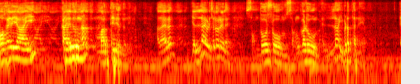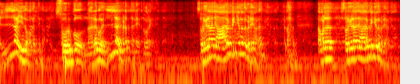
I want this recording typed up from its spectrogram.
ഓഹരിയായി കരുതുന്ന മർത്യരിൽ നിന്ന്. അതായത് എല്ലാം ഇവിടെ ചില പറയല്ലേ സന്തോഷവും സങ്കടവും എല്ലാം ഇവിടെ തന്നെയാണ് എല്ലാം ഈ ലോകത്തിലാണ് സ്വർഗവും നരകവും എല്ലാം ഇവിടെ തന്നെ എന്ന് പറയുന്നത്. സ്വർഗരാജ് ആരംഭിക്കുന്നത് ഇവിടെയാണ്. നമ്മൾ സ്വർഗരാജ് ആരംഭിക്കുന്നത് ഇവിടെയാണ്.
